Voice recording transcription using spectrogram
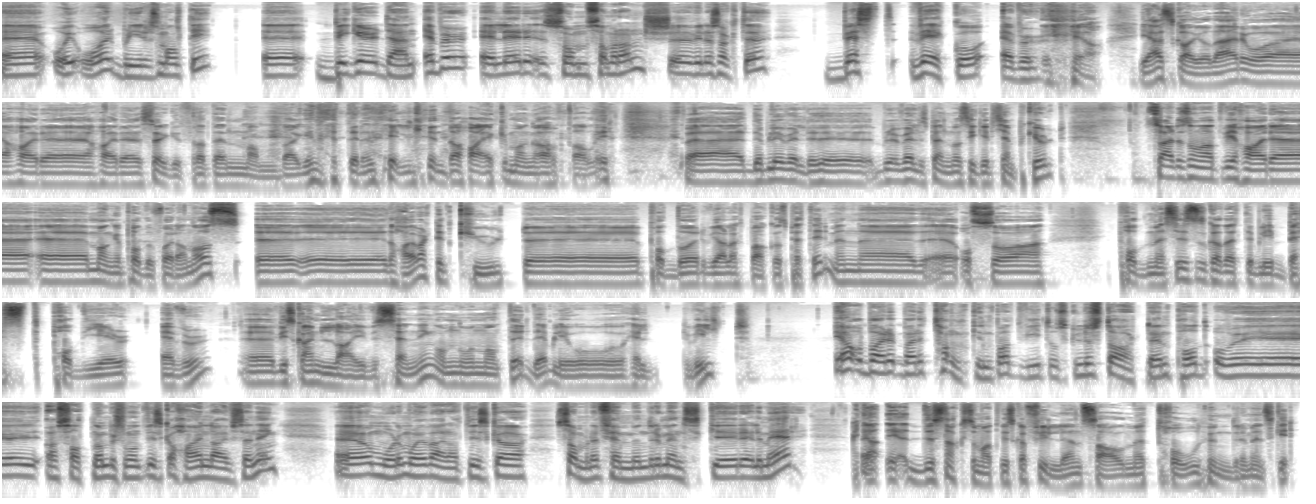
Eh, og i år blir det som alltid eh, bigger than ever, eller som Samaranch ville sagt det, best VK ever. Ja, jeg skal jo der, og jeg har, eh, har sørget for at den mandagen etter den helgen, da har jeg ikke mange avtaler. Jeg, det blir veldig, blir veldig spennende og sikkert kjempekult. Så er det sånn at vi har eh, mange podder foran oss. Eh, eh, det har jo vært et kult eh, poddår vi har lagt bak oss, Petter, men eh, også podmessig så skal dette bli best podyear ever. Eh, vi skal ha en livesending om noen måneder. Det blir jo helt vilt. Ja, og bare, bare tanken på at vi to skulle starte en pod, og vi har satt en ambisjon at vi skal ha en livesending, eh, og målet må jo være at vi skal samle 500 mennesker eller mer. Ja, det snakkes om at vi skal fylle en sal med 1200 mennesker.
